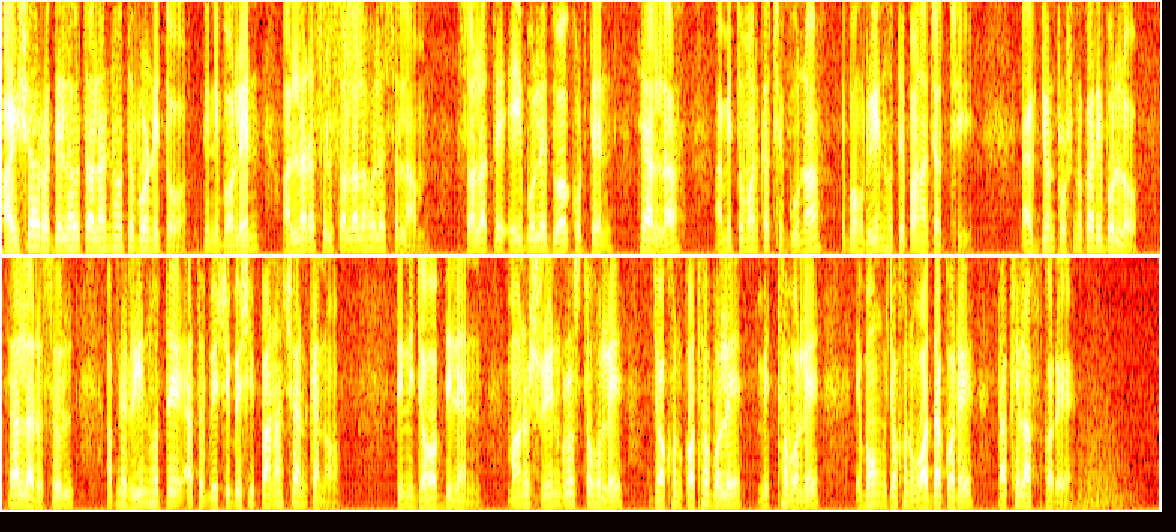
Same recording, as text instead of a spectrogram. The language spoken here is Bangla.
আয়শা রদিল্লাহ তাল্লাহ্ন হতে বর্ণিত। তিনি বলেন, আল্লাহ রসুল সাল্লাহ সাল্লাম সলাতে এই বলে দোয়া করতেন, হে আল্লাহ, আমি তোমার কাছে গুনাহ এবং ঋণ হতে পানা চাচ্ছি। একজন প্রশ্নকারী বলল, হে আল্লাহ রসুল, আপনি ঋণ হতে এত বেশি বেশি পানা চান কেন? তিনি জবাব দিলেন, মানুষ ঋণগ্রস্ত হলে যখন কথা বলে, মিথ্যা বলে এবং যখন ওয়াদা করে, তা খেলাফ করে।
